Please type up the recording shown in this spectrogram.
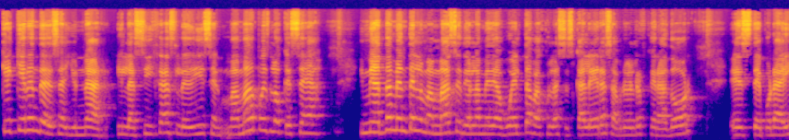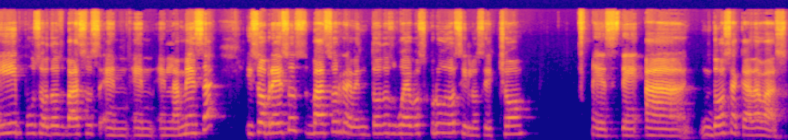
¿qué quieren de desayunar? Y las hijas le dicen, mamá, pues lo que sea. Inmediatamente la mamá se dio la media vuelta, bajó las escaleras, abrió el refrigerador este, por ahí puso dos vasos en, la mesa y sobre esos vasos reventó dos huevos crudos y los echó este, a dos a cada vaso.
